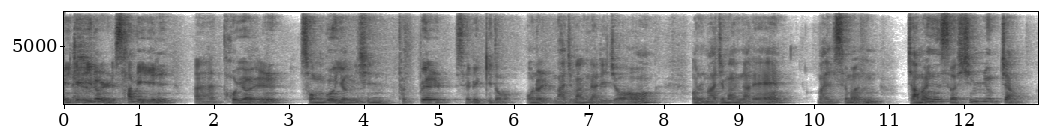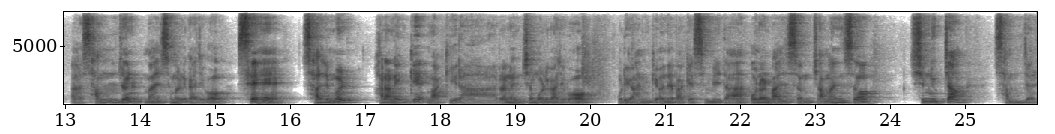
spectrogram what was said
이제 1월 3일 아, 토요일 송구 영신 특별 새벽기도 오늘 마지막 날이죠. 오늘 마지막 날에 말씀은 잠언서 16장 3절 말씀을 가지고 새해 삶을 하나님께 맡기라라는 제목을 가지고 우리가 함께 은혜 받겠습니다. 오늘 말씀 잠언서 16장 3절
